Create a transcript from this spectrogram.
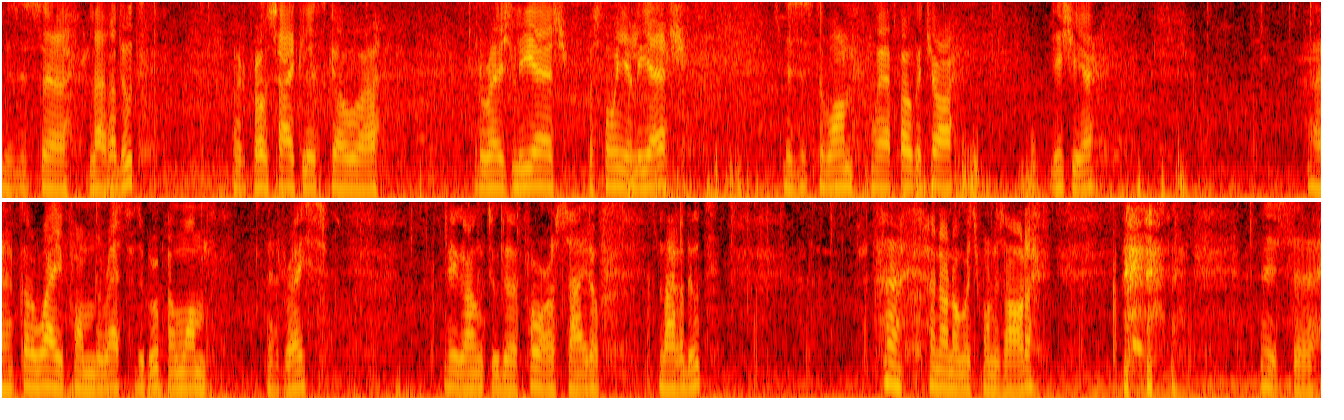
This is uh, La Redoute, where the pro cyclists go uh, to the race Liège, Bastogne Liège. This is the one where Pogacar this year uh, got away from the rest of the group and won that race. We're going to the forest side of La Redoute. Uh, I don't know which one is harder. this uh,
